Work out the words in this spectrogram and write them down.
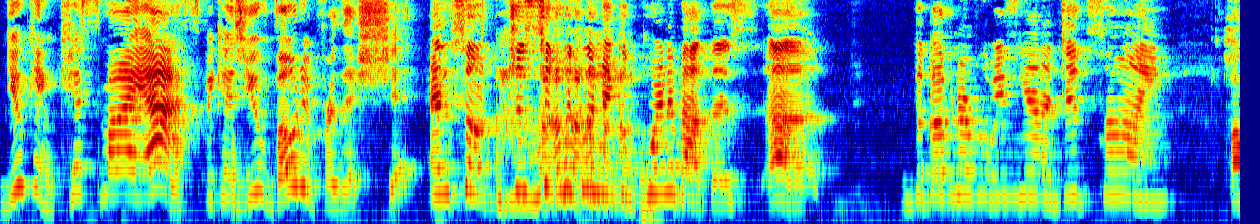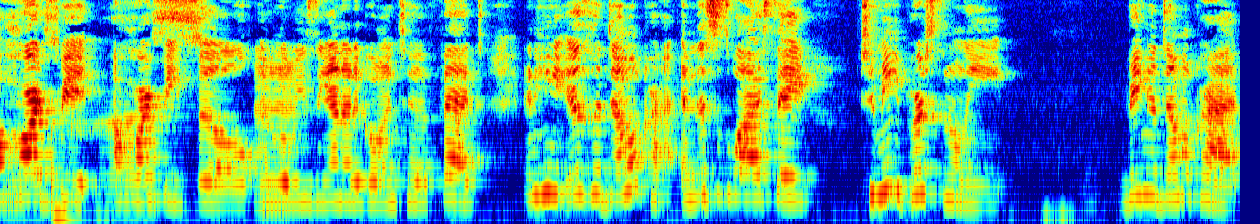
you can kiss my ass because you voted for this shit. And so, just to quickly make a point about this, uh, the governor of Louisiana did sign a Jesus heartbeat a heartbeat bill in Mm. Louisiana to go into effect, and he is a Democrat. And this is why I say, to me personally, being a Democrat,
